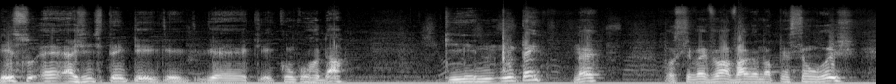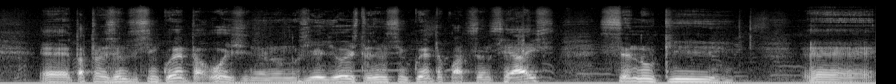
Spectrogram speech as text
Isso é, a gente tem que, que, que, é, que concordar que não tem, né? Você vai ver uma vaga numa pensão hoje, está é, tá 350 hoje, né? no, no dia de hoje, 350, 400 reais, sendo que é,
